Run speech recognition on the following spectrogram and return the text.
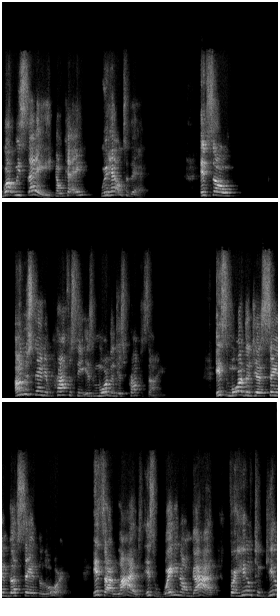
what we say, okay? We're held to that. And so understanding prophecy is more than just prophesying. It's more than just saying, Thus saith the Lord. It's our lives, it's waiting on God for Him to give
